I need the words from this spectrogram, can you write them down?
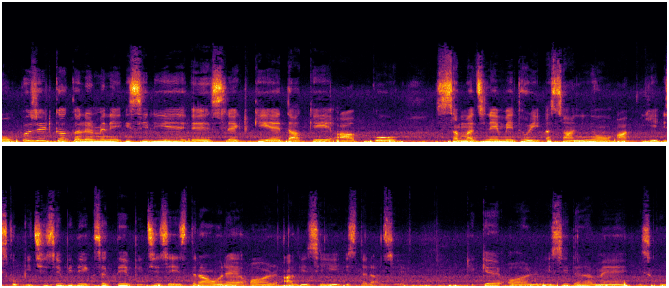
ऑपोज़िट का कलर मैंने इसीलिए सिलेक्ट किया है ताकि आपको समझने में थोड़ी आसानी हो। आप ये इसको पीछे से भी देख सकते हैं, पीछे से इस तरह हो रहा है और आगे से ये इस तरह से ठीक है, और इसी तरह मैं इसको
